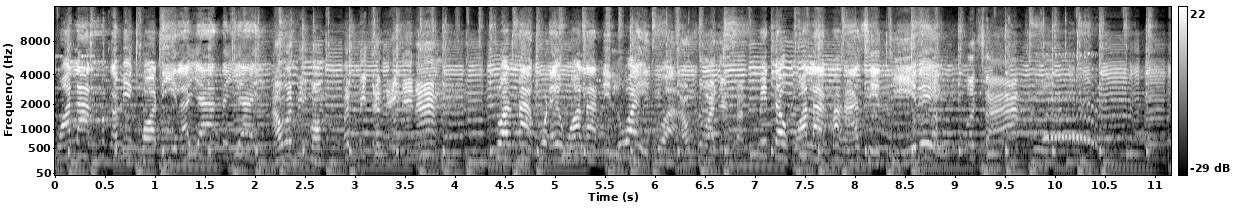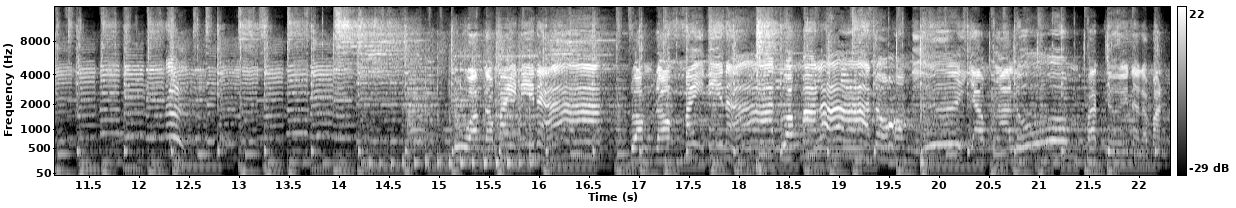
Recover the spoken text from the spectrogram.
หัวล้านมันก็มีข้อดีหลายอย่างได้ใหญ่ เอามันมีหมอง มันมีจังไหนในนะ ส่วนมากผู้ใดหัวล้านนี่รวยตัวเอาขึ้นมาจังสันมีแต่หัวล้านมหาเศรษฐีเด้โอ้สาธุเอ้ยดวงดอกไม้นี่นะดวงดอกไม้นี่นะดวงมาลาดอกเอ้ยยำงาลุมพัดเจยนั่นละมัน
